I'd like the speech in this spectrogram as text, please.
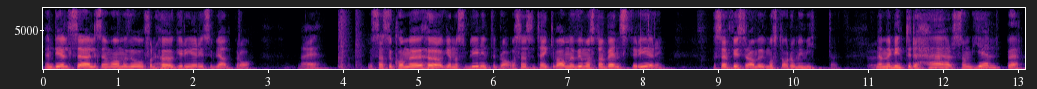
En del säger liksom, ja men vi går från högerregering så blir allt bra. Nej. Och sen så kommer högern och så blir det inte bra. Och sen så tänker man, ja men vi måste ha en vänsterregering. Och sen finns det, ja men vi måste ha dem i mitten. Nej men det är inte det här som hjälper.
